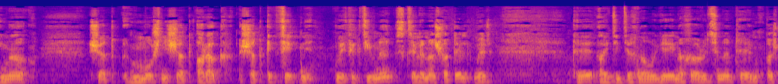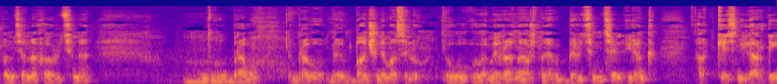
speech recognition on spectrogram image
Հիմա շատ մոշնի, շատ արագ, շատ էֆեկտն է ու էֆեկտիվն է, սկսել են աշխատել մեր թե IT տեխնոլոգիայի նախարարությունը, թե պաշտպանության նախարարությունը։ ու բրավո, բրավո, բան չունեմ ասելու։ Ու մեր ռազմավարությունից էլ իրանք հա կես միլիարդի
